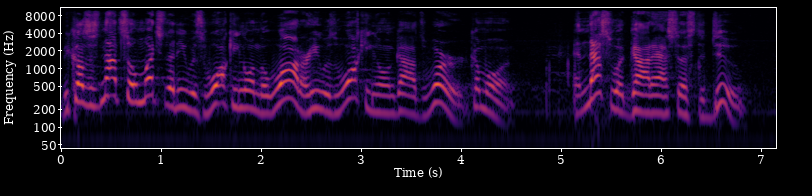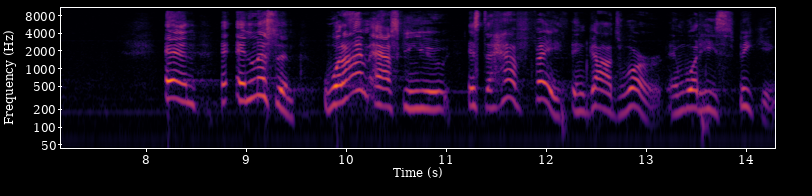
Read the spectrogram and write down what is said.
Because it's not so much that he was walking on the water, he was walking on God's word. Come on. And that's what God asked us to do. And and listen, what I'm asking you is to have faith in God's word and what he's speaking.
